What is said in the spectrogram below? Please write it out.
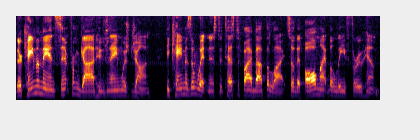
There came a man sent from God whose name was John. He came as a witness to testify about the light so that all might believe through him.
